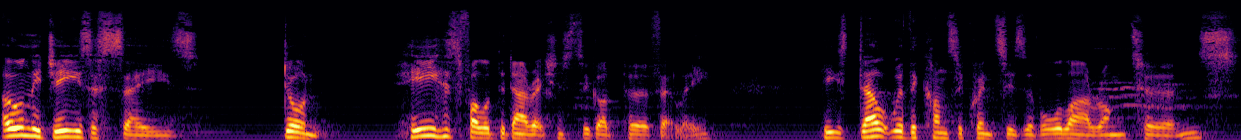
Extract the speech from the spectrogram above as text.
Only Jesus says, done. He has followed the directions to God perfectly. He's dealt with the consequences of all our wrong turns.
